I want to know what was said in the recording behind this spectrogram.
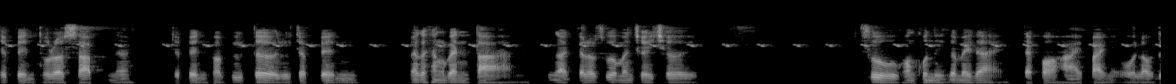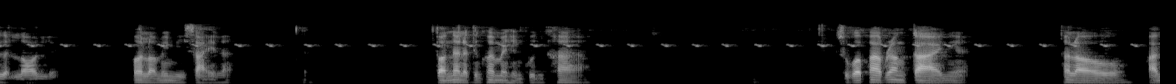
จะเป็นโทรศัพท์นะ จะเป็นคอมพิวเตอร์หรือจะเป็นแม้กระทั่งแว่นตาซึ่งอาจจะเราสู้มันเฉยเฉยสู้ของคนอื่นก็ไม่ได้ แต่พอหายไปเนี่ยโอ้เราเดือดร้อนเลย เพราะเราไม่มีใส่ล้วตอนนั้นเราถึงค่อยม่เห็นคุณค่า สุขภาพร่างกายเนี่ย ถ้าเราหัน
